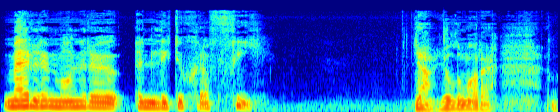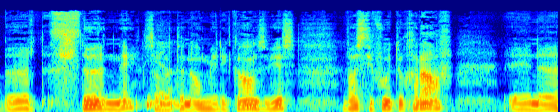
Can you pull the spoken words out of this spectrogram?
Marilyn Monroe in litografie. Ja, heeltemal reg. Bert Stern, né, sal dit ja. in Amerikaans wees, was die fotograaf en uh,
